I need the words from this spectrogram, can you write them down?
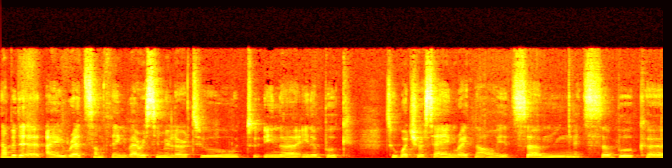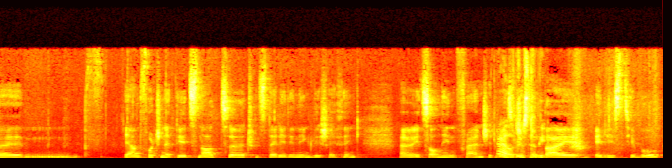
Now, but uh, I read something very similar to, to in a in a book to what you're saying right now. It's um, it's a book. Uh, yeah, unfortunately, it's not uh, translated in English. I think uh, it's only in French. It was written by Elise Thiébaut,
